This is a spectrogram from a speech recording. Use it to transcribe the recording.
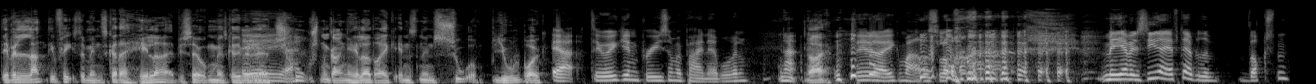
Det er vel langt de fleste mennesker, der hælder, at vi ser unge mennesker, det vil Øh, have ja. tusind gange hellere at drikke, end sådan en sur julebryg. Ja, det er jo ikke en breezer med pineapple, vel? Nej. Nej. Det er der ikke meget, der slår. Men jeg vil sige, at efter jeg er blevet voksen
